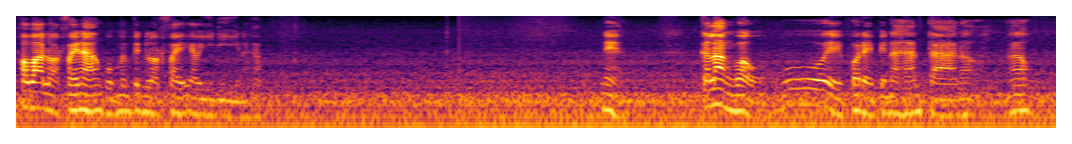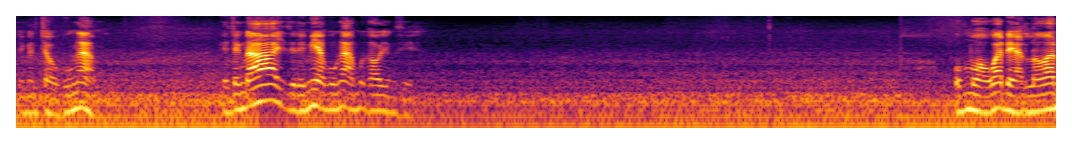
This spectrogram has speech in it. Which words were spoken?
เพราะว่าหลอดไฟหน้าของผมมันเป็นหลอดไฟ LED นะครับ เนี่ยกำลังว่าโอ้ยพอได้เป็นอาหารตาเนาะเอานี่มันเจ้าผู้งาม เห็นจังได้สิได้เมียผู้งามเมื่อเขายังสิผมบอกว่าแดดร้อน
